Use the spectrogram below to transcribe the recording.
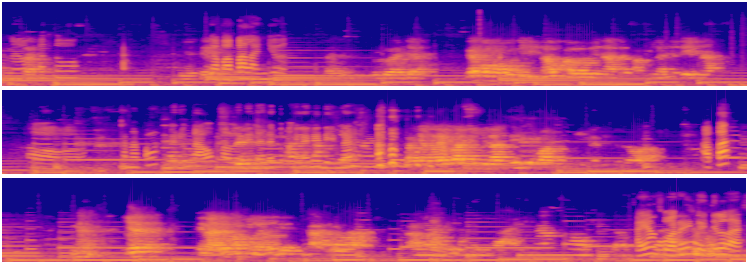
kenapa tuh Iya, nggak apa-apa lanjut Lanjut Dulu aja. Enggak ngomong jadi tahu kalau Denata panggilannya Dena. oh Kenapa? baru tahu kalau Dena tuh panggilannya Dena Yang lebar dijelasin cuma ingat itu doang. apa Iya, Dena. Ayang suaranya nggak jelas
